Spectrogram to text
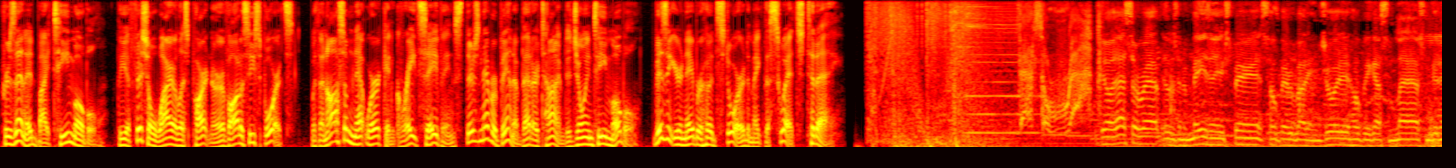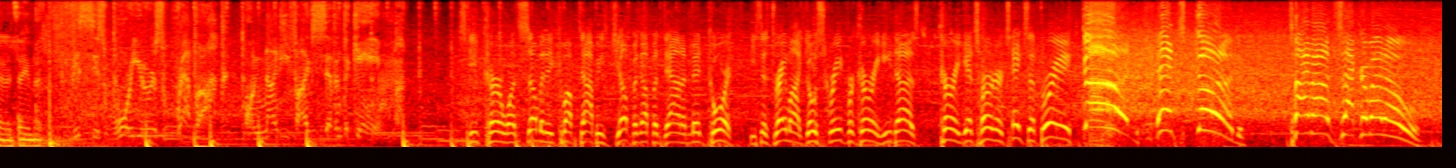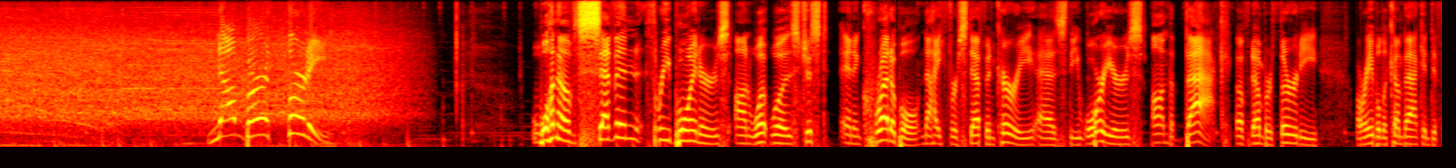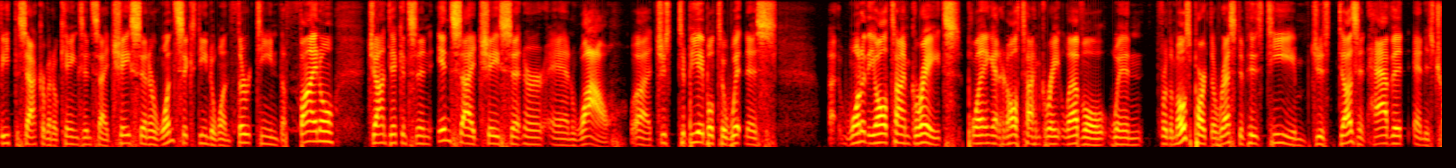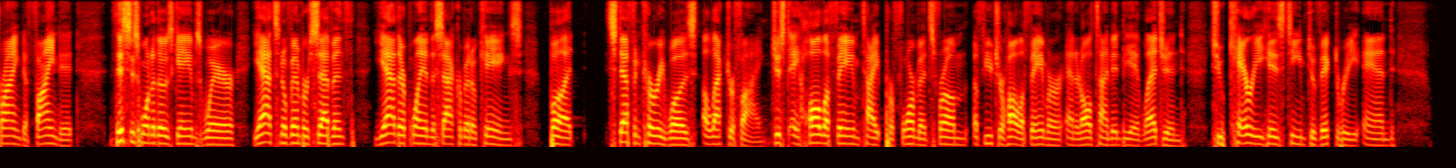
Presented by T Mobile, the official wireless partner of Audacy Sports. With an awesome network and great savings, there's never been a better time to join T Mobile. Visit your neighborhood store to make the switch today. That's a wrap. Yo, that's a wrap. It was an amazing experience. Hope everybody enjoyed it. Hope they got some laughs, some good entertainment. This is Warriors Wrap Up on 95.7 The Game. Steve Kerr wants somebody to come up top. He's jumping up and down in midcourt. He says, Draymond, go screen for Curry. He does. Curry gets Huerter, takes a three. Good! It's good! Timeout, Sacramento! Number 30. One of seven three pointers on what was just an incredible night for Stephen Curry as the Warriors on the back of number 30 are able to come back and defeat the Sacramento Kings inside Chase Center 116 to 113 the final John Dickinson inside Chase Center and wow uh, just to be able to witness uh, one of the all-time greats playing at an all-time great level when for the most part, the rest of his team just doesn't have it and is trying to find it. This is one of those games where, yeah, it's November 7th. Yeah, they're playing the Sacramento Kings, but Stephen Curry was electrifying. Just a Hall of Fame type performance from a future Hall of Famer and an all time NBA legend to carry his team to victory and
